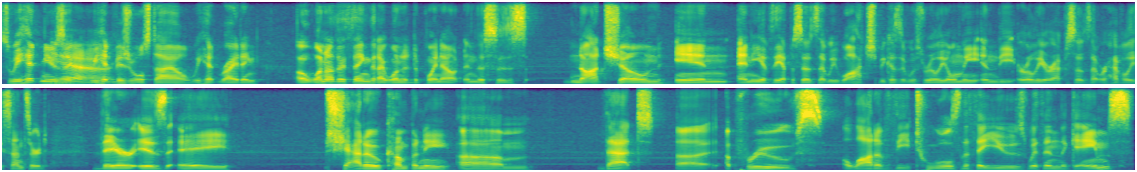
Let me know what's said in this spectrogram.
So we hit music, we hit visual style, we hit writing. Oh, one other thing that I wanted to point out, and this is not shown in any of the episodes that we watched because it was really only in the earlier episodes that were heavily censored. There is a shadow company um, that uh, approves a lot of the tools that they use within the games.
